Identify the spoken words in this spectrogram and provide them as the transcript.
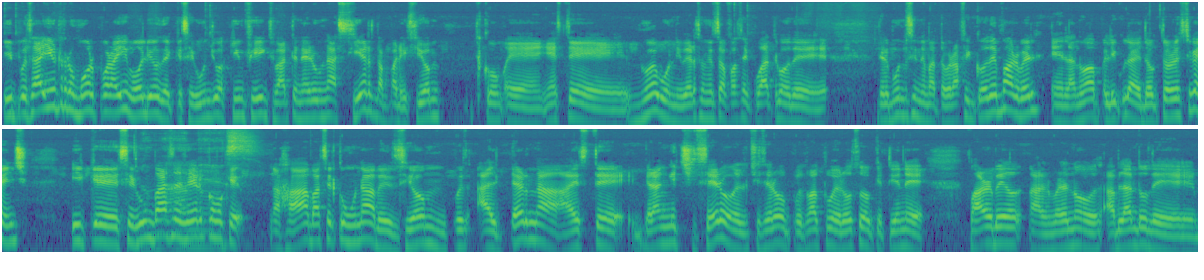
Y pues hay un rumor por ahí, Bolio, de que según Joaquín Phoenix va a tener una cierta aparición en este nuevo universo, en esta fase 4 de, del mundo cinematográfico de Marvel, en la nueva película de Doctor Strange y que según va a ser como que, ajá, va a ser como una versión pues alterna a este gran hechicero, el hechicero pues más poderoso que tiene Marvel, al menos hablando de,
